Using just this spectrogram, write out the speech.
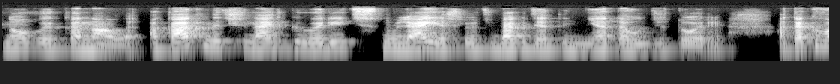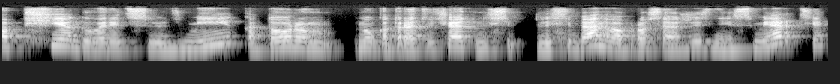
новые каналы, а как начинать говорить с нуля, если у тебя где-то нет аудитории, а как вообще говорить с людьми, которым, ну, которые отвечают для себя на вопросы о жизни и смерти,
